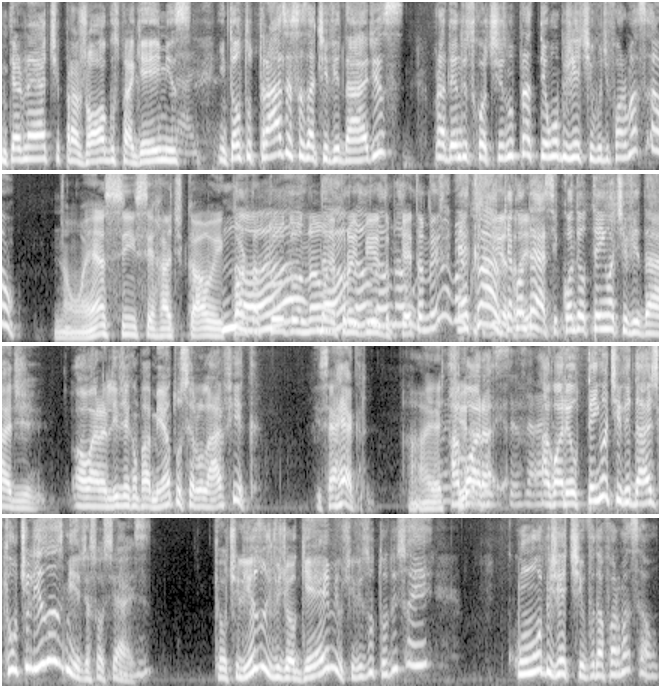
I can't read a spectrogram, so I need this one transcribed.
internet, para jogos, para games. Então, tu traz essas atividades para dentro do escotismo para ter um objetivo de formação. Não é assim ser radical e não, corta tudo, não, é não é proibido, não, não, porque aí também não vai É claro, o que acontece? Quando eu tenho atividade ao ar livre de acampamento, o celular fica. Isso é a regra. Ah, é agora, agora, eu tenho atividades que eu utilizo as mídias sociais. Uhum. Que eu utilizo o videogame, utilizo tudo isso aí. Com o objetivo da formação.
